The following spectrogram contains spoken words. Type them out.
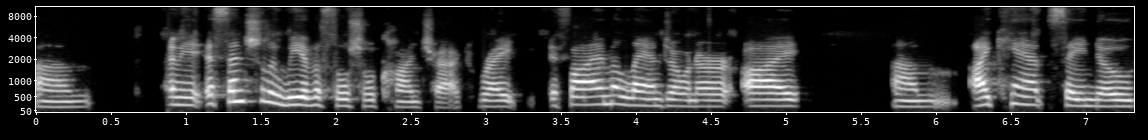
um, I mean, essentially, we have a social contract, right? If I'm a landowner, I um, I can't say no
